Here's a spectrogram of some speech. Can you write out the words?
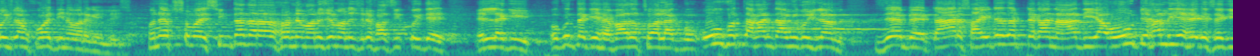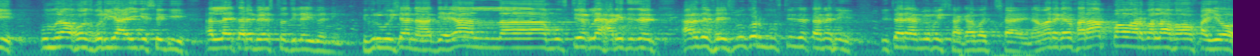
কইছিলাম কয় দিন আমার গেলেই অনেক সময় চিন্তাধারার কারণে মানুষে মানুষের ফাঁসি কই দেয় এর লাগি ওগুন তাকে হেফাজত হওয়া লাগবো। ও টাকানটা আমি কইছিলাম যে বেটার ষাট হাজার টাকা না দিয়া ও টাকা লিয়ে হে গেছে কি? উমরা খোঁজ করিয়া আই গেছে কি? আল্লাহ তারে ব্যস্ত দিলেই বানি এগুলো পয়সা না দিয়া, ইয়া আল্লাহ, মুফতি একলে হারি দিছেন। আর যে ফেসবুকের মুফতি যে টানে নি, ইতারে আমি কই শাখা বাচ্চাই আমার এখানে খারাপ পাওয়ার বালা হওয়া পাইও।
